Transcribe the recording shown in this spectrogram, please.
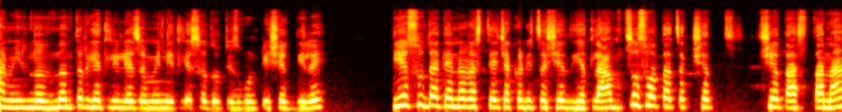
आम्ही नंतर घेतलेल्या जमिनीतले सदोतीस गुंठे शेत दिले. ते सुद्धा त्यानं रस्त्याच्या कडीचं शेत घेतलं. आमचं स्वतःचं शेत शेत असताना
